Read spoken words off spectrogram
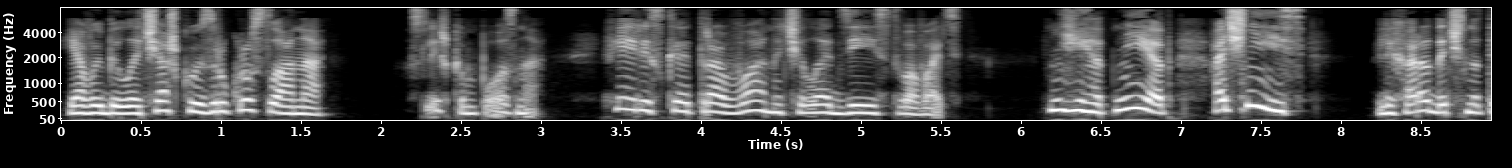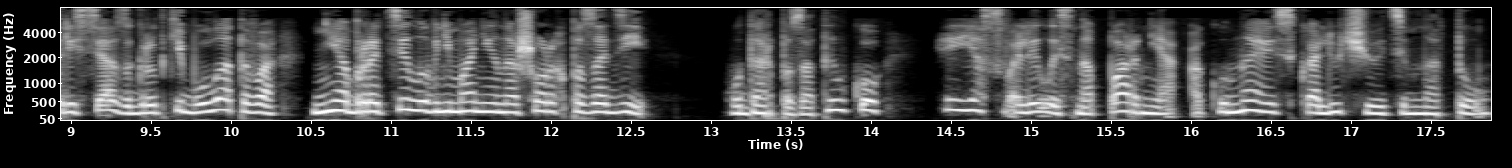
Я выбила чашку из рук Руслана. Слишком поздно. Фериская трава начала действовать. «Нет, нет, очнись!» Лихорадочно тряся за грудки Булатова, не обратила внимания на шорох позади. Удар по затылку, и я свалилась на парня, окунаясь в колючую темноту.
